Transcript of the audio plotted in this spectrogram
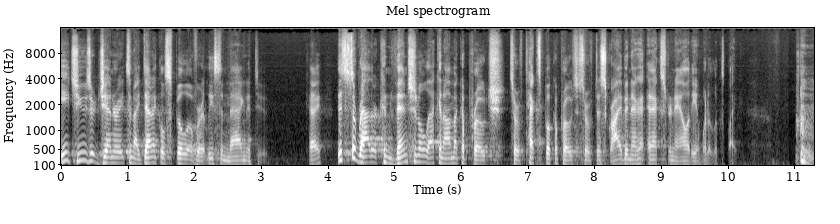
each user generates an identical spillover, at least in magnitude. Okay? This is a rather conventional economic approach, sort of textbook approach, to sort of describing an externality and what it looks like.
